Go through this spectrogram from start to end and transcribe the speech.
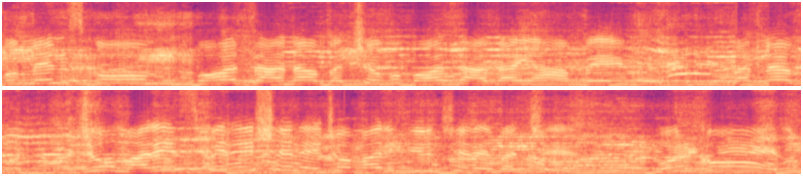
वुमेंस को बहुत ज़्यादा, बच्चों को बहुत ज़्यादा यहाँ पे मतलब जो हमारे इंस्पिरेशन है, जो हमारे फ्यूचर है बच्चे उनको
